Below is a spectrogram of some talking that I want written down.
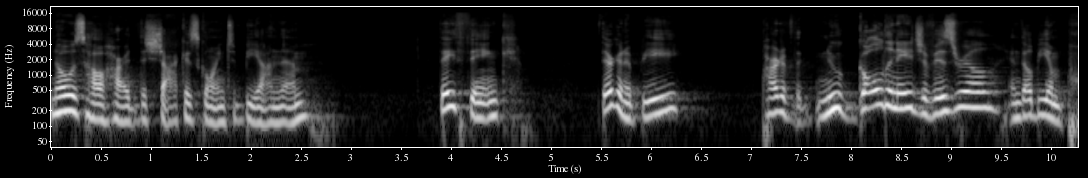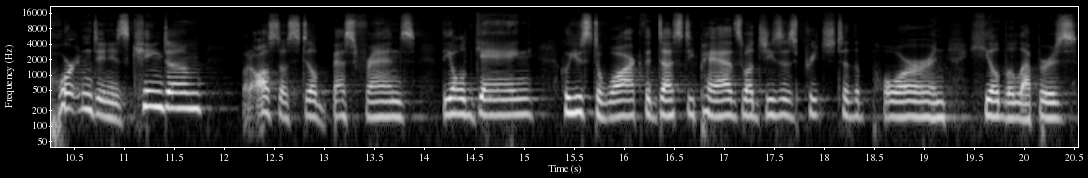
knows how hard the shock is going to be on them. They think they're going to be part of the new golden age of Israel and they'll be important in his kingdom, but also still best friends. The old gang who used to walk the dusty paths while Jesus preached to the poor and healed the lepers.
